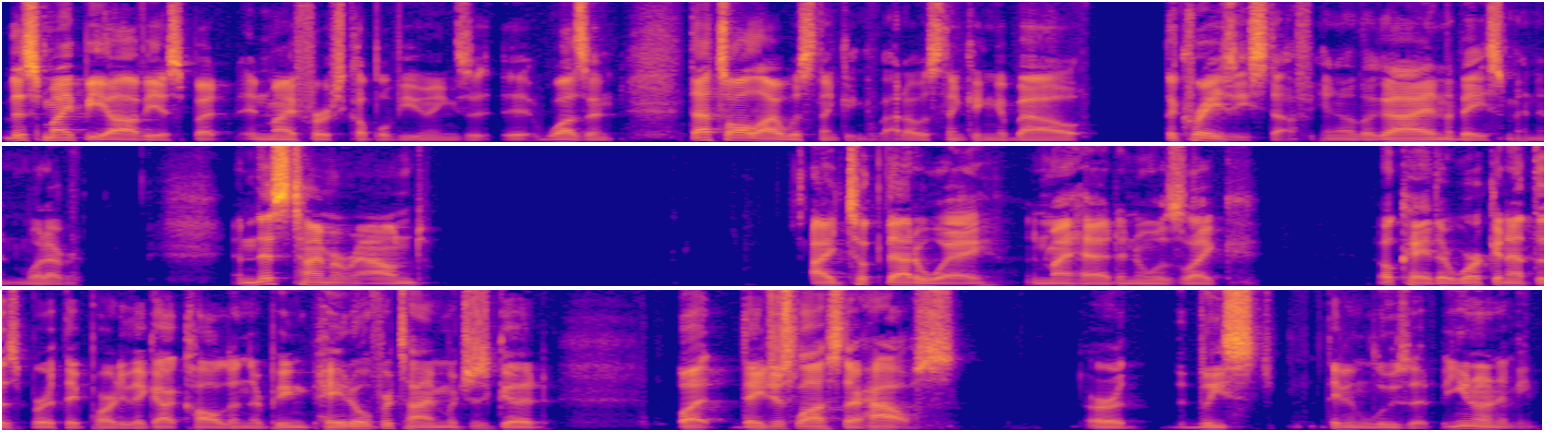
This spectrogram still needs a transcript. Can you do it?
this might be obvious, but in my first couple viewings, it, it wasn't. That's all I was thinking about. I was thinking about the crazy stuff, you know, the guy in the basement and whatever. And this time around, I took that away in my head and it was like, okay, they're working at this birthday party. They got called in. They're being paid overtime, which is good, but they just lost their house, or at least they didn't lose it. But you know what I mean?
